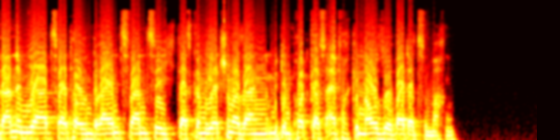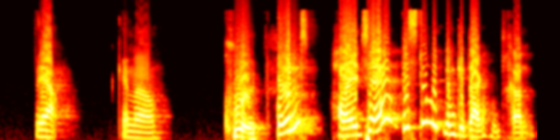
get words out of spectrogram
dann im Jahr 2023, das können wir jetzt schon mal sagen, mit dem Podcast einfach genauso weiterzumachen. Ja, genau. Cool. Und heute bist du mit einem Gedanken dran.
